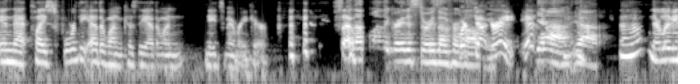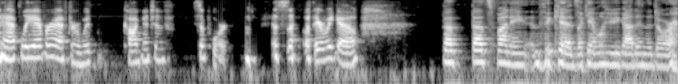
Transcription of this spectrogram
in that place for the other one because the other one needs memory care. so and that's one of the greatest stories I've heard. Worked out great. Yeah. Yeah. Yeah. Uh-huh. They're living happily ever after with cognitive support. so there we go. That that's funny. The kids, I can't believe you got in the door.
